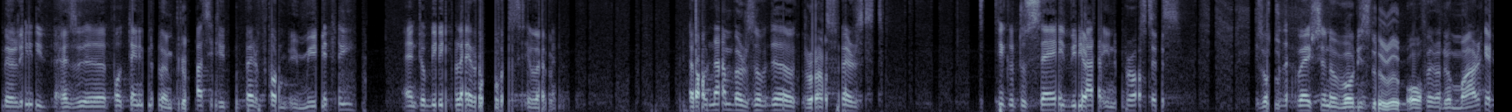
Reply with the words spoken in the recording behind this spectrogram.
believe has a potential and capacity to perform immediately and to be a player of first 11. About numbers of the transfers, it's difficult to say. We are in process. It's also the question of what is the offer on the market.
